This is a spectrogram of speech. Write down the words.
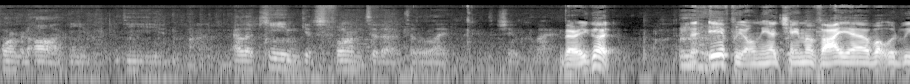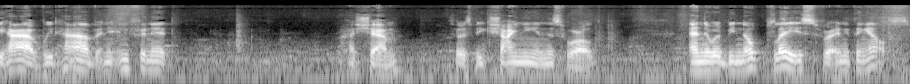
form at all. The the Elohim gives form to the to the light. Shem and Very good. If we only had Shem Havaya, what would we have? We'd have an infinite Hashem, so to speak, shining in this world, and there would be no place for anything else.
